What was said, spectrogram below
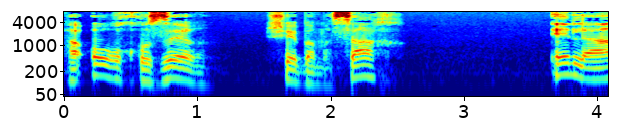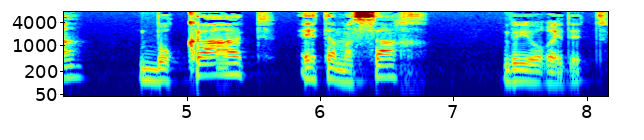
האור חוזר שבמסך, אלא בוקעת את המסך ויורדת.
